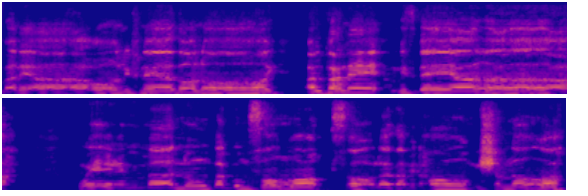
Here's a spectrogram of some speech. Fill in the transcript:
בני אהרון לפני אדוני, על פני המזבח. ويرمي مانو بقوم صوع صولة منحو مشمنوه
